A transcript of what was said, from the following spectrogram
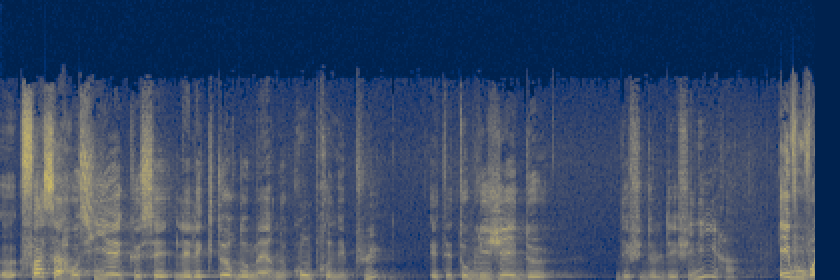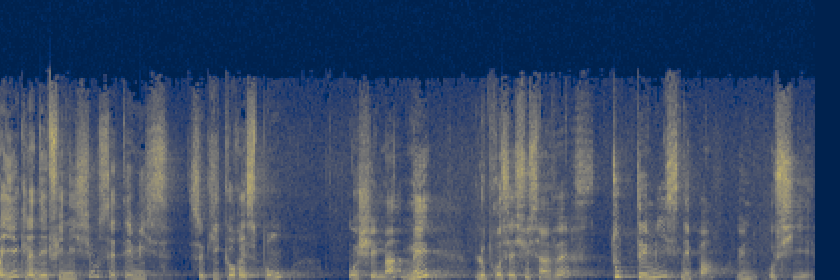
euh, face à Rossier que les lecteurs d'Homère ne comprenaient plus, était obligé de, de, le définir. Et vous voyez que la définition, c'est Thémis, ce qui correspond au schéma, mais le processus inverse, toute Thémis n'est pas une oscillée.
